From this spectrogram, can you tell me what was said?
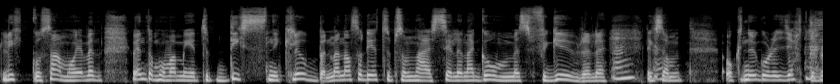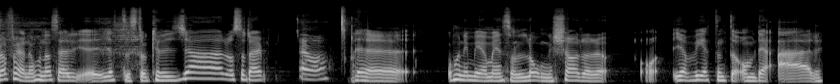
lyckosam. Jag, vet, jag vet inte om hon var med i typ Disneyklubben men alltså det är typ som den här Selena Gomez-figur. mm, mm. liksom, Och nu går det jättebra för henne. Hon har så här eh, jättestor karriär och sådär. Ja. Eh, hon är med om en sån långkörare. Jag vet inte om det är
